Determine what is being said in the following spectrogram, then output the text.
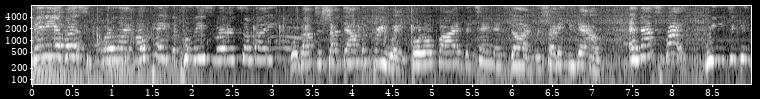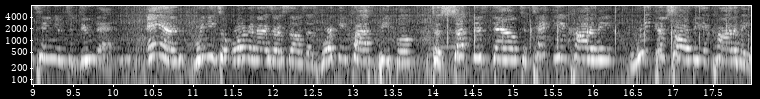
Many of us were like, okay, the police murdered somebody. We're about to shut down the freeway. 405 the 10 is done. We're shutting you down. And that's right. We need to continue to do that. And we need to organize ourselves as working class people to shut this down, to take the economy. We control the economy.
